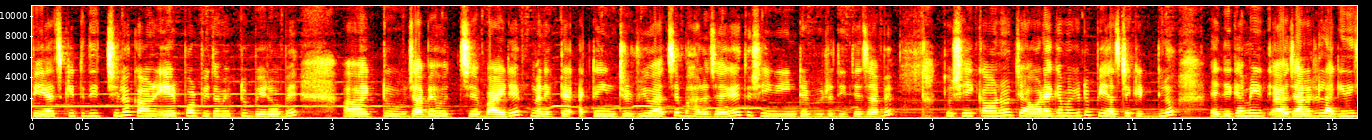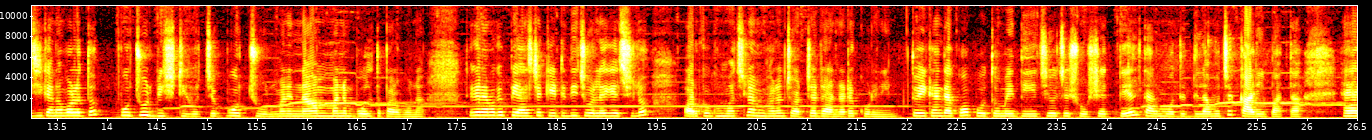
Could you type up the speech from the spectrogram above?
পেঁয়াজ কেটে দিচ্ছিল, কারণ এরপর প্রীতম একটু বেরোবে একটু যাবে হচ্ছে বাইরে। মানে একটা একটা ইন্টারভিউ আছে ভালো জায়গায়, তো সেই ইন্টারভিউটা দিতে যাবে। তো সেই কারণেও যাওয়ার আগে আমাকে একটু পেঁয়াজটা কেটে দিল। এদিকে আমি জানালাটা লাগিয়ে দিয়েছি কেন বলো তো? প্রচুর বৃষ্টি হচ্ছে, প্রচুর। মানে নাম মানে বলতে পারব না। তো এখানে আমাকে পেঁয়াজটা কেটে দিয়ে চলে গেছিল, অর্ক ঘুমাচ্ছিলো, আমি ভাবলাম চটচট রান্নাটা করে নিই। তো এখানে দেখো, প্রথমে দিয়েছি হচ্ছে সর্ষের তেল, তার মধ্যে দিলাম হচ্ছে কারি পাতা। হ্যাঁ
